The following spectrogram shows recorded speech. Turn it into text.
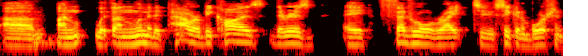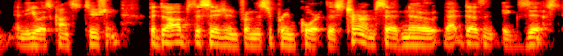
um, un, with unlimited power because there is a federal right to seek an abortion in the U.S. Constitution. The Dobbs decision from the Supreme Court this term said no, that doesn't exist,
